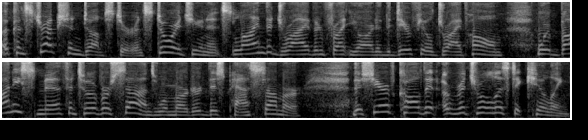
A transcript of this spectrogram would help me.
A construction dumpster and storage units lined the drive and front yard of the Deerfield Drive home where Bonnie Smith and two of her sons were murdered this past summer. The sheriff called it a ritualistic killing,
